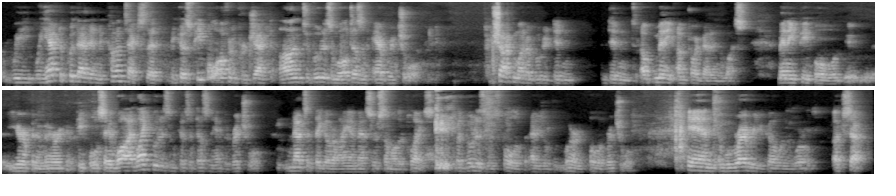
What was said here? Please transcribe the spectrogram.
we, we have to put that into context that, because people often project onto Buddhism, well, it doesn't have ritual. Shakyamuni Buddha didn't, didn't, oh, many, I'm talking about in the West. Many people, Europe and America, people will say, well, I like Buddhism because it doesn't have the ritual. And that's if they go to IMS or some other place. But Buddhism is full of, as you'll learn, full of ritual. And wherever you go in the world, except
